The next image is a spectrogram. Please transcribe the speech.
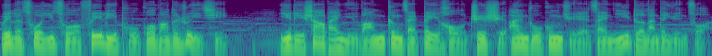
为了挫一挫菲利普国王的锐气。”伊丽莎白女王更在背后支持安茹公爵在尼德兰的运作，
